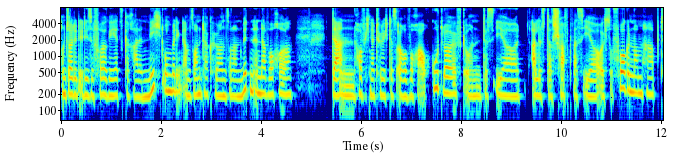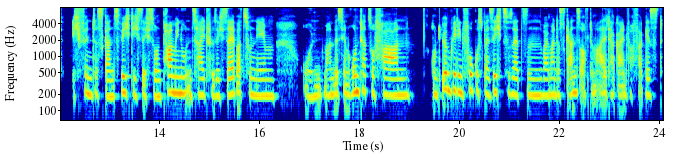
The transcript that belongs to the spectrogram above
Und solltet ihr diese Folge jetzt gerade nicht unbedingt am Sonntag hören, sondern mitten in der Woche, dann hoffe ich natürlich, dass eure Woche auch gut läuft und dass ihr alles das schafft, was ihr euch so vorgenommen habt ich finde es ganz wichtig, sich so ein paar Minuten Zeit für sich selber zu nehmen und mal ein bisschen runterzufahren und irgendwie den Fokus bei sich zu setzen, weil man das ganz oft im Alltag einfach vergisst.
